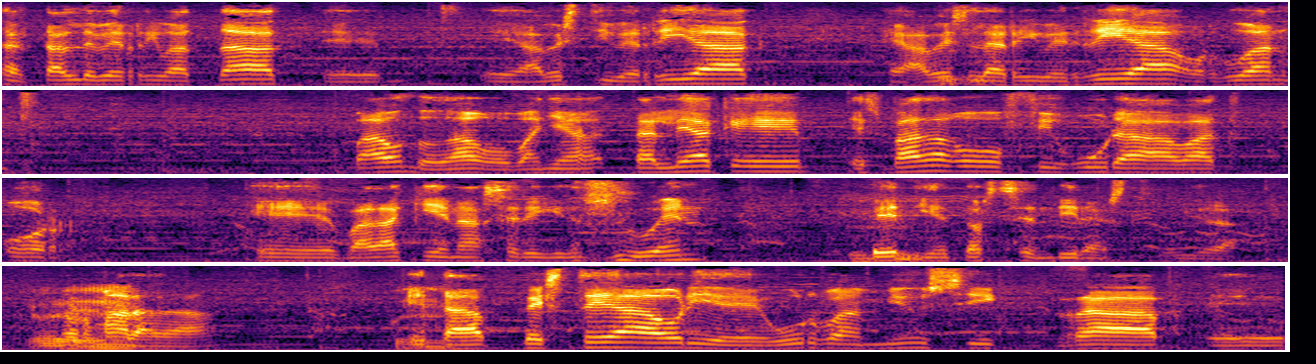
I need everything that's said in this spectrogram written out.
ta- talde berri bat da, e, e, abesti berriak, e, abeslari berria, orduan ba ondo dago, baina taldeak eh, ez badago figura bat hor eh, badakiena zer egiten duen, beti etortzen dira estudiora. Da. Normala da. Eta bestea hori eh, urban music, rap, eh,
